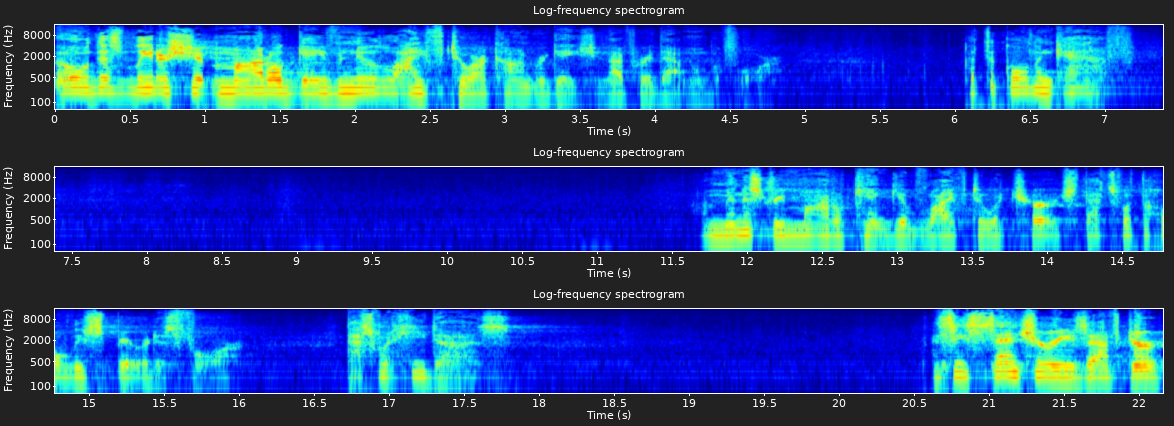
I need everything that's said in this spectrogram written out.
Oh, this leadership model gave new life to our congregation. I've heard that one before. That's a golden calf. A ministry model can't give life to a church. That's what the Holy Spirit is for. That's what He does. And see, centuries after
